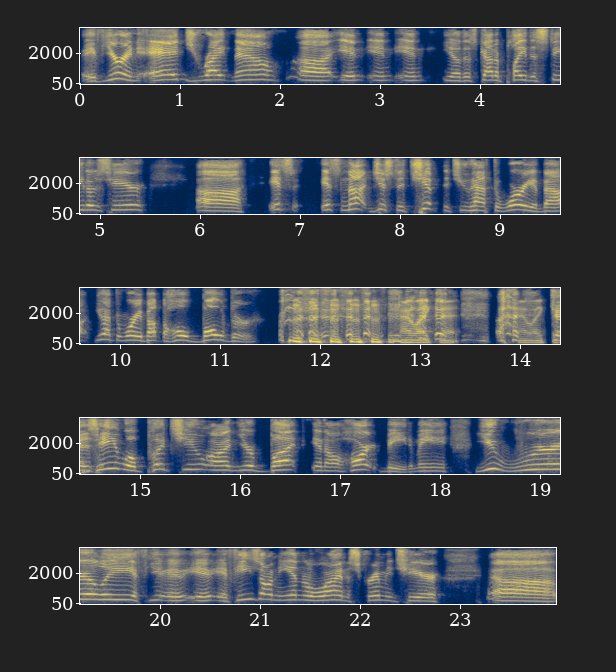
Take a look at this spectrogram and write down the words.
if you're an edge right now uh, in in in you know that's got to play the Steelers here. Uh, it's it's not just a chip that you have to worry about. You have to worry about the whole boulder. I like that. I like because he will put you on your butt in a heartbeat. I mean, you really, if you if, if he's on the end of the line of scrimmage here, uh,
